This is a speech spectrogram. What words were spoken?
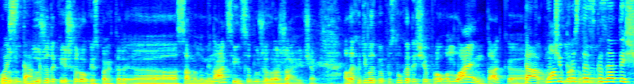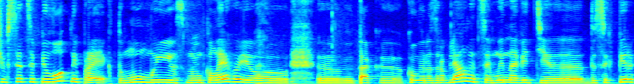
Ось дуже, так. дуже такий широкий спектр е, саме номінацій, це дуже вражаюче. Але хотілося б послухати ще про онлайн, так? е, Так, формат. хочу Я просто думаю, сказати, що все це пілотний проект, тому ми з моїм колегою, е, так, е, коли розробляли це, ми навіть е, до сих пір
